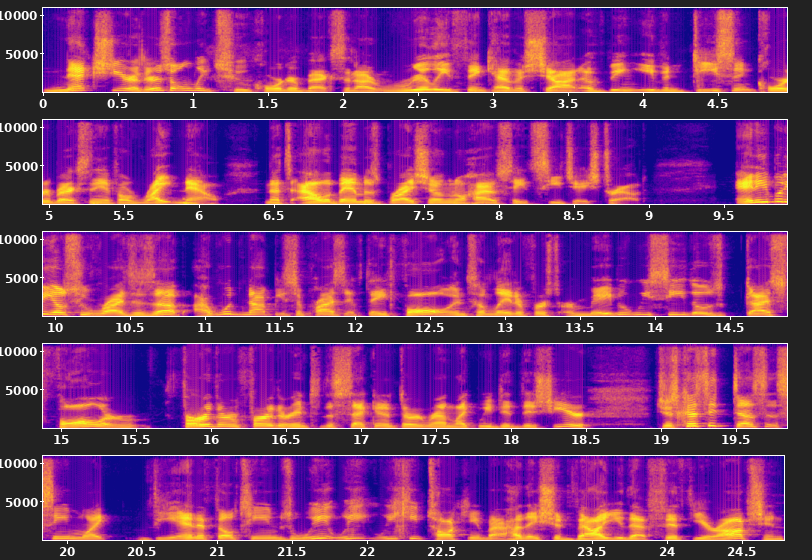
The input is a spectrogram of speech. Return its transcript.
Next year, there's only two quarterbacks that I really think have a shot of being even decent quarterbacks in the NFL right now. And that's Alabama's Bryce Young and Ohio State's CJ Stroud. Anybody else who rises up, I would not be surprised if they fall into later first, or maybe we see those guys fall or further and further into the second and third round like we did this year, just because it doesn't seem like the NFL teams we we we keep talking about how they should value that fifth year option.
